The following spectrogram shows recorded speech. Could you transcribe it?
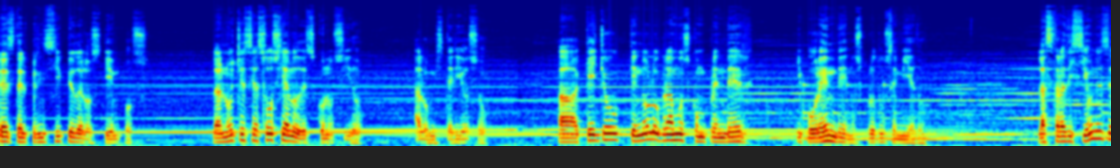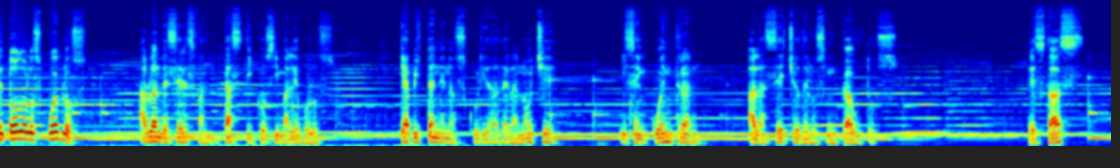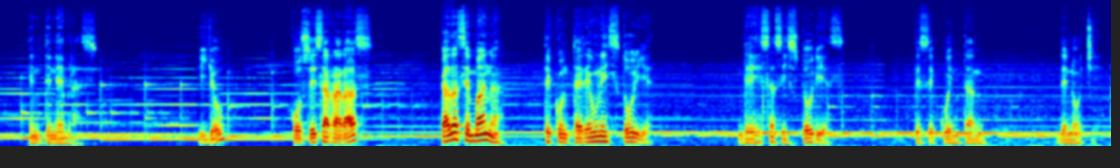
Desde el principio de los tiempos, la noche se asocia a lo desconocido, a lo misterioso, a aquello que no logramos comprender y por ende nos produce miedo. Las tradiciones de todos los pueblos hablan de seres fantásticos y malévolos que habitan en la oscuridad de la noche y se encuentran al acecho de los incautos. Estás en tenebras. Y yo, José Sarrarás, cada semana te contaré una historia de esas historias que se cuentan de noche.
